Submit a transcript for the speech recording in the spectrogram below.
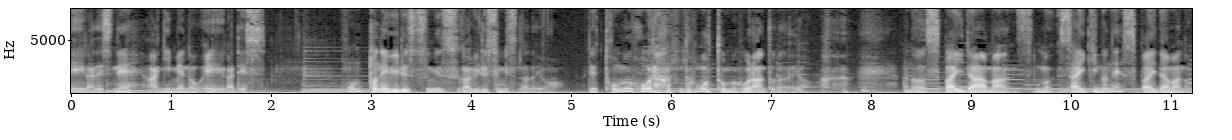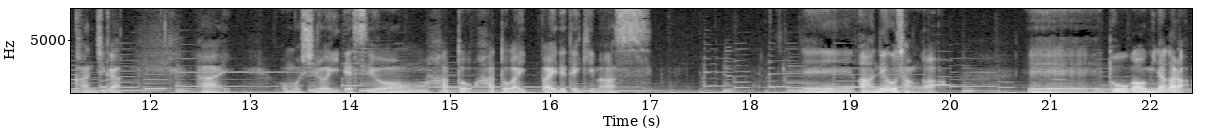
映画ですね。アニメの映画です。ほんとねウィル・スミスがウィル・スミスなのよ。でトム・ホランドもトム・ホランドなのよ。あのスパイダーマン最近のねスパイダーマンの感じがはい面白いですよ。鳩鳩がいっぱい出てきます。であネオさんが、えー、動画を見ながら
